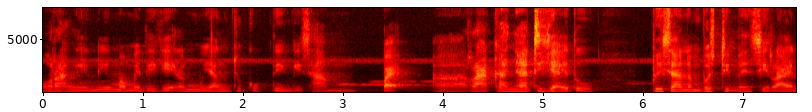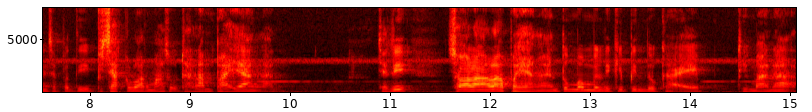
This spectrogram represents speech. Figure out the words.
Orang ini memiliki ilmu yang cukup tinggi sampai uh, raganya dia itu bisa nembus dimensi lain seperti bisa keluar masuk dalam bayangan. Jadi seolah-olah bayangan itu memiliki pintu gaib di mana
